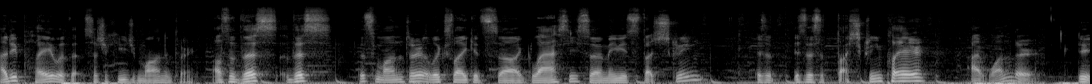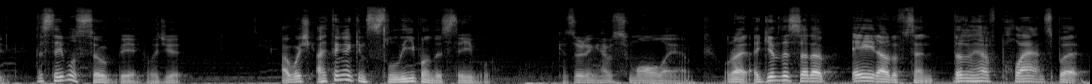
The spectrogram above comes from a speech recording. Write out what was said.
How do you play with such a huge monitor? Also, this this this monitor looks like it's uh, glassy, so maybe it's touchscreen. Is it is this a touchscreen player? I wonder. Dude, this table is so big, legit. I wish I think I can sleep on this table considering how small I am. Alright, I give this setup 8 out of 10. Doesn't have plants, but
